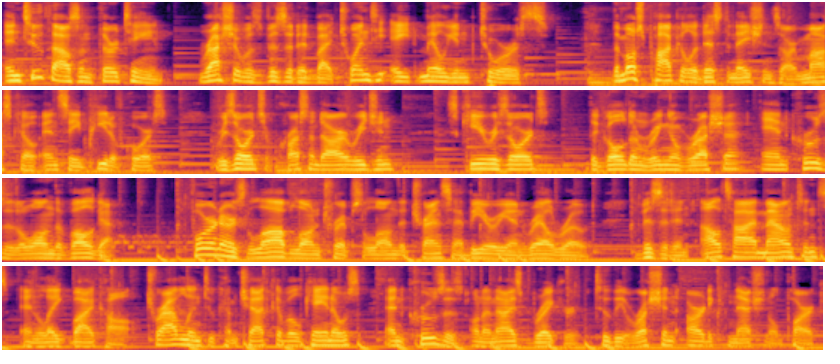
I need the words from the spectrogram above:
In 2013, Russia was visited by 28 million tourists. The most popular destinations are Moscow and St. Pete, of course, resorts of Krasnodar region, ski resorts, the Golden Ring of Russia, and cruises along the Volga. Foreigners love long trips along the Trans-Siberian Railroad, visiting Altai Mountains and Lake Baikal, traveling to Kamchatka volcanoes, and cruises on an icebreaker to the Russian Arctic National Park.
